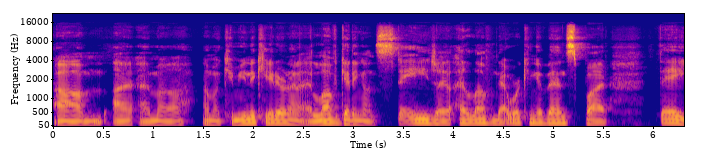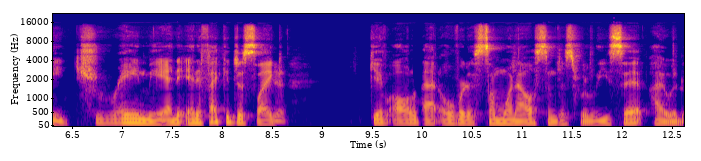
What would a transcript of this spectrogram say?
Um, I, am a I'm a communicator, and I love getting on stage. I, I love networking events, but they drain me. And and if I could just like yeah give all of that over to someone else and just release it i would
